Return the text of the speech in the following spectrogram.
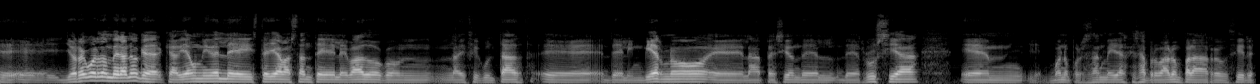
Eh, yo recuerdo en verano que, había un nivel de histeria bastante elevado con la dificultad eh, del invierno, eh, la presión de Rusia, em, bueno, pues esas medidas que se aprobaron para reducir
